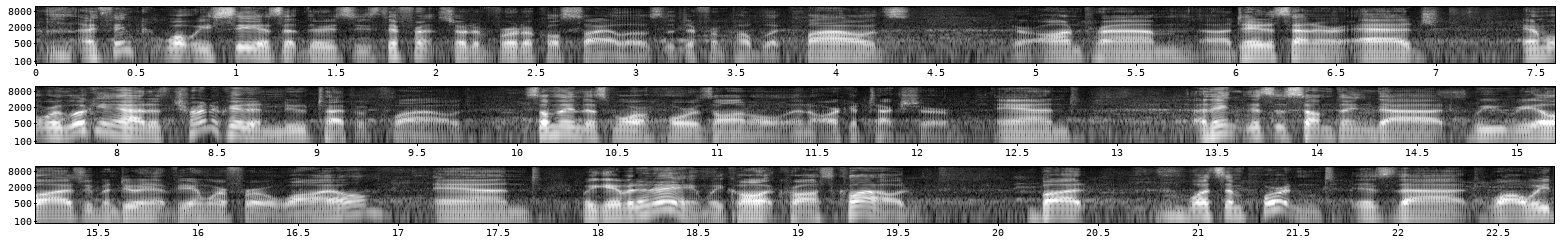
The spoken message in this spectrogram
I think what we see is that there's these different sort of vertical silos, the different public clouds, your on-prem, uh, data center, edge, and what we're looking at is trying to create a new type of cloud, something that's more horizontal in architecture. And I think this is something that we realized we've been doing at VMware for a while, and we gave it a name, we call it cross-cloud. But what's important is that while we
